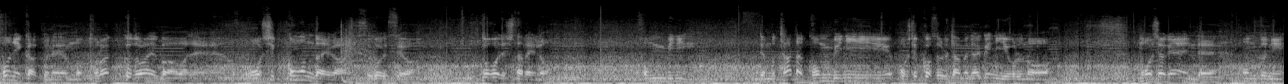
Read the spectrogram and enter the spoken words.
とにかくねもうトラックドライバーはねおし。っこ問題がすごいですよどこでし。たらいいのコンビニでもただコンビニおしっこするためだけに寄るの申し訳ないんで本当に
